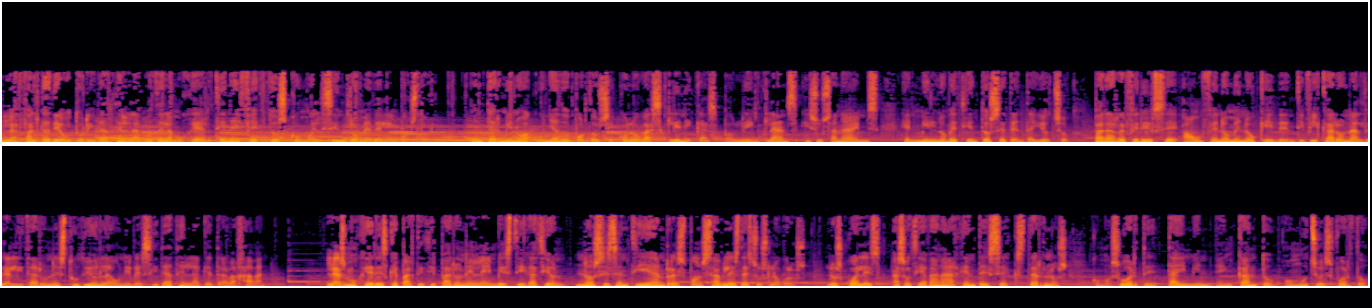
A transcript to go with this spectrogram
La falta de autoridad en la voz de la mujer tiene efectos como el síndrome del impostor, un término acuñado por dos psicólogas clínicas, Pauline Clance y Susanna Imes, en 1978, para referirse a un fenómeno que identificaron al realizar un estudio en la universidad en la que trabajaban. Las mujeres que participaron en la investigación no se sentían responsables de sus logros, los cuales asociaban a agentes externos como suerte, timing, encanto o mucho esfuerzo,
